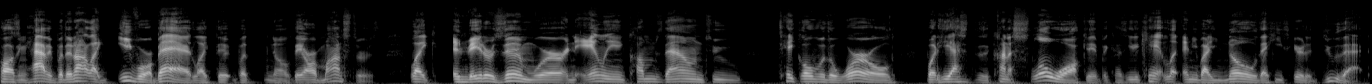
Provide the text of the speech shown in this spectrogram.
causing havoc, but they're not like evil or bad, like they but you know, they are monsters. Like Invader Zim, where an alien comes down to take over the world, but he has to kind of slow walk it because he can't let anybody know that he's here to do that.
